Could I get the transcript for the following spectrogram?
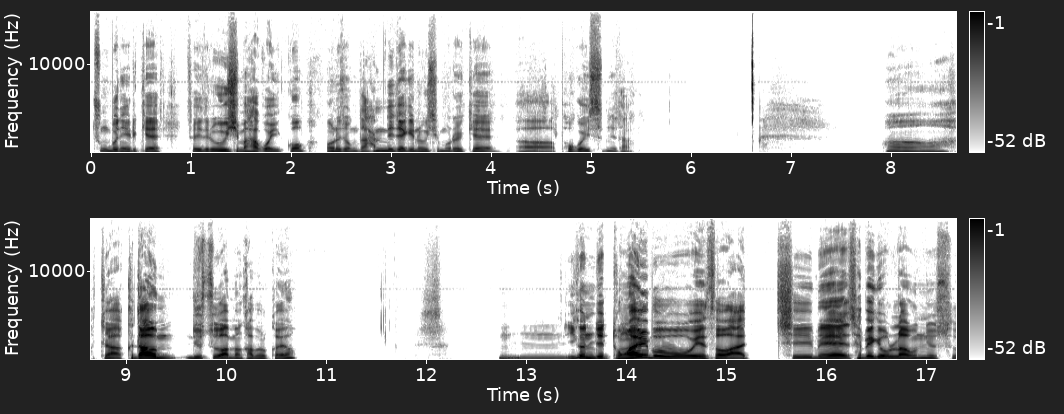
충분히 이렇게 저희들이 의심하고 있고 어느 정도 합리적인 의심으로 이렇게 어, 보고 있습니다. 어, 자, 그 다음 뉴스 한번 가볼까요? 음, 이건 이제 동아일보에서 아침에 새벽에 올라온 뉴스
